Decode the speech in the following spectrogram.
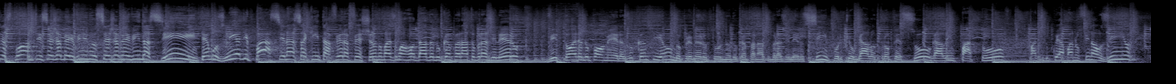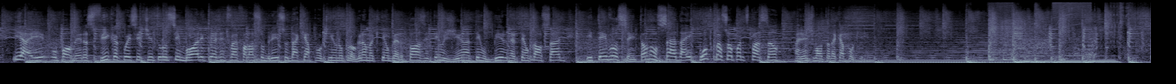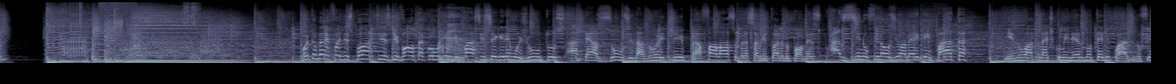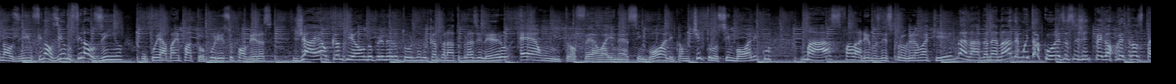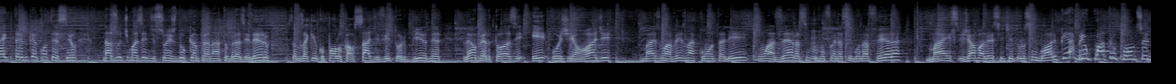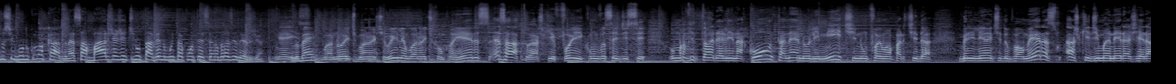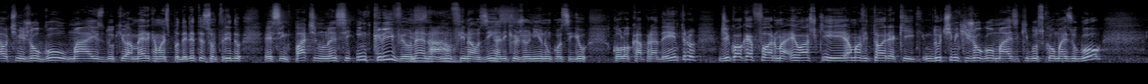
de esporte, seja bem-vindo, seja bem-vinda. Sim, temos linha de passe nessa quinta-feira, fechando mais uma rodada do Campeonato Brasileiro. Vitória do Palmeiras, o campeão do primeiro turno do Campeonato Brasileiro, sim, porque o Galo tropeçou, o Galo empatou, parte do Cuiabá no finalzinho. E aí o Palmeiras fica com esse título simbólico e a gente vai falar sobre isso daqui a pouquinho no programa, que tem o Bertozzi, tem o Jean, tem o Birner, tem o Calçade e tem você. Então não saia daí, conta com a sua participação, a gente volta daqui a pouquinho. Muito bem, fã de esportes, de volta com o Linha de Passe. Seguiremos juntos até às 11 da noite para falar sobre essa vitória do Palmeiras. Quase no finalzinho, o América empata. E no Atlético Mineiro não teve quase. No finalzinho, finalzinho do finalzinho, o Cuiabá empatou. Por isso, o Palmeiras já é o campeão do primeiro turno do Campeonato Brasileiro. É um troféu aí, né, simbólico, é um título simbólico, mas falaremos nesse programa aqui. Não é nada, não é nada, é muita coisa se a gente pegar o retrospecto aí do que aconteceu nas últimas edições do Campeonato Brasileiro. Estamos aqui com o Paulo Calçade, Vitor Birner, Léo Bertozzi e o Jean Oddi mais uma vez na conta ali, 1 a 0 assim como foi na segunda-feira, mas já valeu esse título simbólico e abriu quatro pontos aí do segundo colocado. Nessa margem a gente não está vendo muito acontecer no brasileiro, já. É Tudo isso. bem? Boa noite, boa noite, William, boa noite, companheiros. Exato, acho que foi, como você disse, uma vitória ali na conta, né, no limite, não foi uma partida brilhante do Palmeiras. Acho que, de maneira geral, o time jogou mais do que o América, mas poderia ter sofrido esse empate no lance incrível, né? No, no, finalzinho ali que o Juninho não conseguiu colocar para dentro. De qualquer forma, eu acho que é uma vitória que, do time que jogou mais e que buscou mais o gol.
